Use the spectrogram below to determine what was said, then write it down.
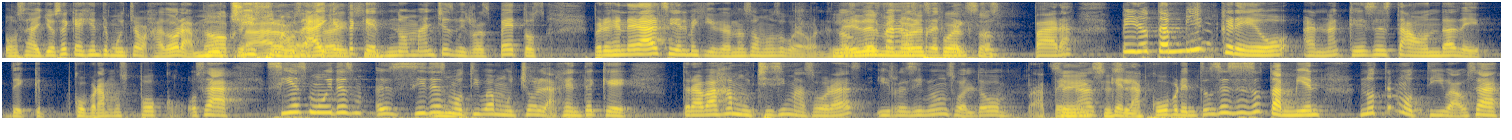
o sea, yo sé que hay gente muy trabajadora, No, muchísima. claro, o sea, hay gente que sí. no manches mis respetos. Pero en general, sí, el mexicano somos huevones. Ley del menor los esfuerzo. para. Pero también creo, Ana, que es esta onda de, de que cobramos poco. O sea, sí es muy des- eh, sí desmotiva mucho la gente que trabaja muchísimas horas y recibe un sueldo apenas Sí, sí, que sí. la cubre. Entonces, eso también no te motiva. O sea,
